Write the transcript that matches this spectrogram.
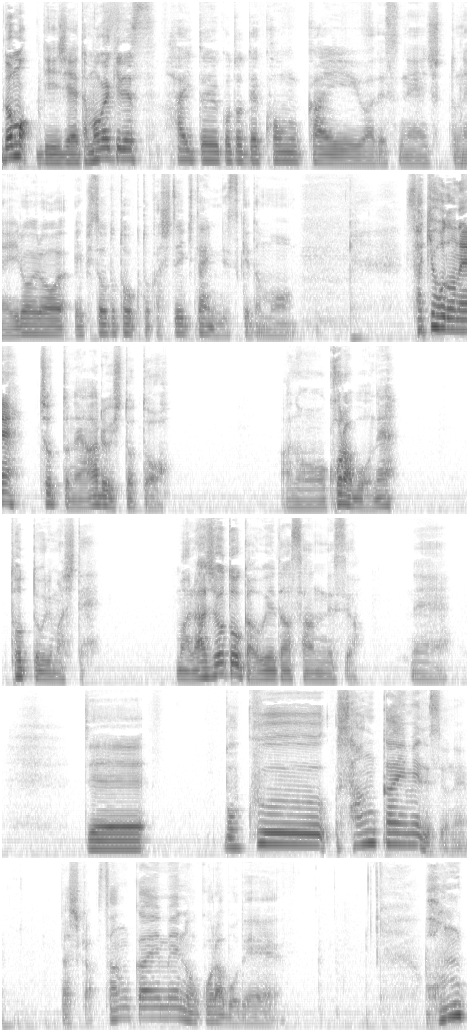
どうも、DJ たもがきです。はい、ということで、今回はですね、ちょっとね、いろいろエピソードトークとかしていきたいんですけども、先ほどね、ちょっとね、ある人と、あのーコラボをね、撮っておりまして、まあ、ラジオトーカー上田さんですよ。ねで、僕、3回目ですよね。確か。3回目のコラボで、本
